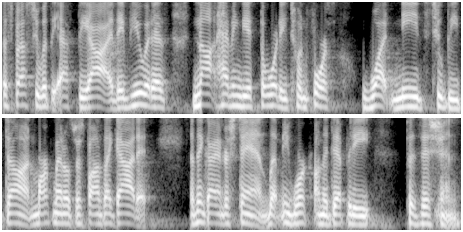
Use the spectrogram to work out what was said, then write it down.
especially with the FBI. They view it as not having the authority to enforce what needs to be done. Mark Meadows responds, I got it. I think I understand. Let me work on the deputy position.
